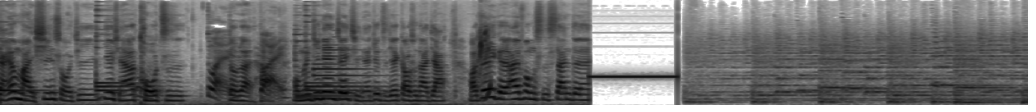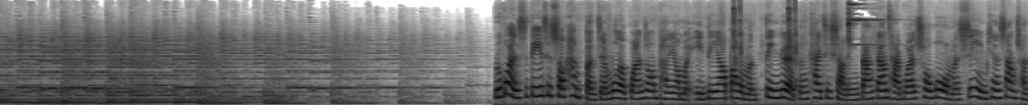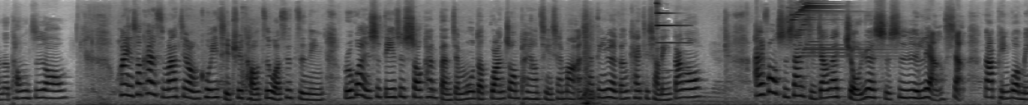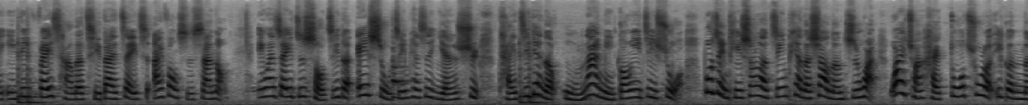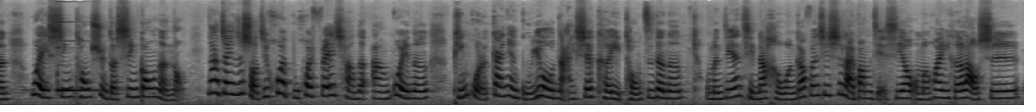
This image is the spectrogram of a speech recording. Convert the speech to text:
想要买新手机，又想要投资，对，对不对？好对，我们今天这一集呢，就直接告诉大家，好，这个 iPhone 十三的。如果你是第一次收看本节目的观众朋友们，一定要帮我们订阅跟开启小铃铛，这样才不会错过我们新影片上传的通知哦。欢迎收看 Smart 金融库，一起去投资，我是子宁。如果你是第一次收看本节目的观众朋友，请先帮我按下订阅跟开启小铃铛哦。iPhone 十三即将在九月十四日亮相，那苹果迷一定非常的期待这一次 iPhone 十三哦。因为这一只手机的 A 十五晶片是延续台积电的五纳米工艺技术哦，不仅提升了晶片的效能之外，外传还多出了一个能卫星通讯的新功能哦。那这一只手机会不会非常的昂贵呢？苹果的概念股又有哪一些可以投资的呢？我们今天请到何文高分析师来帮我们解析哦。我们欢迎何老师。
